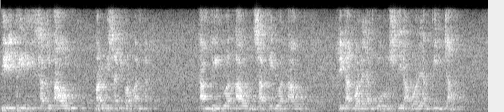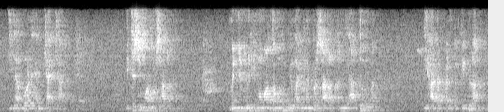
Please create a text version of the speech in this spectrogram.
biri-biri satu tahun baru bisa dikorbankan kambing dua tahun, sapi dua tahun. Tidak boleh yang kurus, tidak boleh yang pincang tidak boleh yang cacat. Itu semua persyaratan. Menyembelih memotong juga dengan persyaratan diatur Pak. Dihadapkan ke kiblat.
